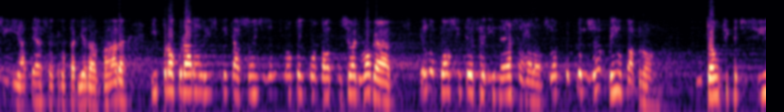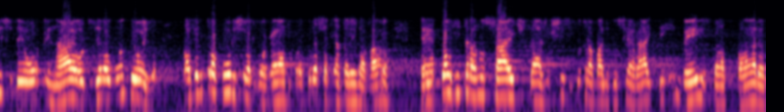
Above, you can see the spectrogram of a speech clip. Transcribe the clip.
sim ir até a Secretaria da Vara e procurar ali explicações dizendo que não tem contato com o seu advogado. Eu não posso interferir nessa relação porque ele já tem o patrono. Então fica difícil de eu opinar ou dizer alguma coisa. Mas ele procure seu advogado, procure a Secretaria da Vara, é, pode entrar no site da Justiça do Trabalho do Ceará e tem e-mails das varas.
